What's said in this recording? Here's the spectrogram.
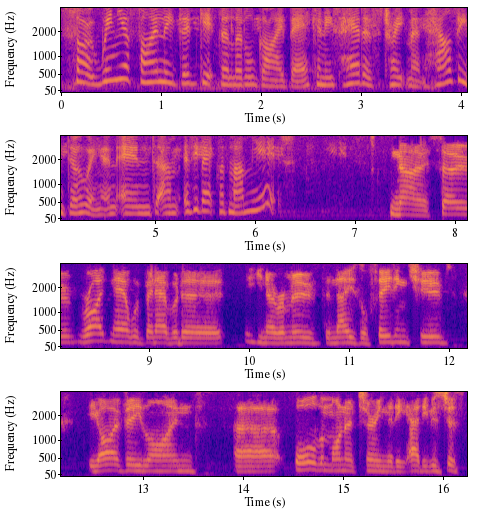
So, when you finally did get the little guy back and he's had his treatment, how's he doing? And, and um, is he back with mum yet? No. So, right now we've been able to, you know, remove the nasal feeding tubes, the IV lines, uh, all the monitoring that he had. He was just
